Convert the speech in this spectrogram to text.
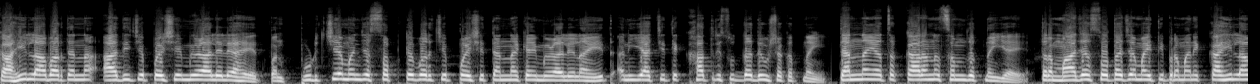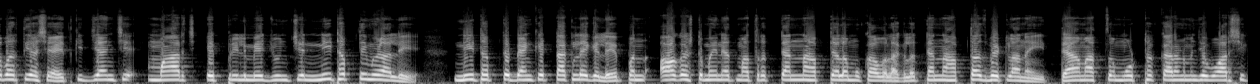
काही लाभार्थ्यांना आधीचे पैसे मिळालेले आहेत पण पुढचे म्हणजे सप्टेंबरचे पैसे त्यांना काही मिळाले नाहीत आणि याची ते खात्री सुद्धा देऊ शकत नाही. त्यांना याचं कारणच समजत नाही आहे तर माझ्या स्वतःच्या माहितीप्रमाणे काही लाभार्थी असे आहेत की ज्यांचे मार्च एप्रिल मे जूनचे नीट हप्ते मिळाले. नीट हप्ते बँकेत टाकले गेले पण ऑगस्ट महिन्यात मात्र त्यांना हप्त्याला मुकावं लागलं. त्यांना हप्ताच भेटला नाही. त्यामागचं मोठं कारण म्हणजे वार्षिक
